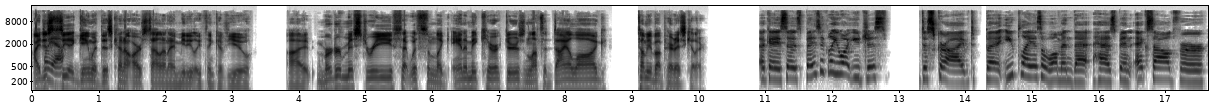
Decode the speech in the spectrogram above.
I just yeah. see a game with this kind of art style and I immediately think of you. Uh, murder mystery set with some like anime characters and lots of dialogue. Tell me about Paradise Killer. Okay, so it's basically what you just described, but you play as a woman that has been exiled for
